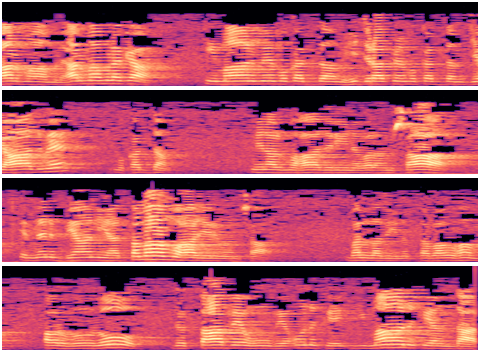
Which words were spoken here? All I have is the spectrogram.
ہر معاملے، ہر معاملہ کیا؟ ایمان میں مقدم، ہجرت میں مقدم، جہاد میں مقدم۔ من المہاجرین والانصار کہ میں نے بیان کیا تمام مہاجرین انصار بلدین تباہ ہم اور وہ لوگ جو تابع ہوں گے ان کے ایمان کے اندر۔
